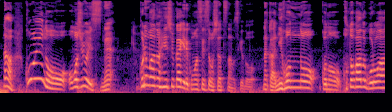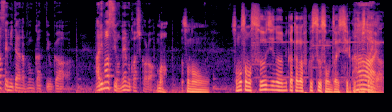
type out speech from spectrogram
ん。だからこういうの面白いですね。これもあの編集会議で小松先生おっしゃってたんですけどなんか日本のこの言葉の語呂合わせみたいな文化っていうかありますよね昔から。まあ、その、そもそも数字の読み方が複数存在していること自体が、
